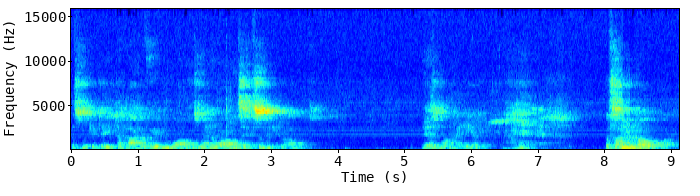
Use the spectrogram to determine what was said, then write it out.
let's look at the topography of New Orleans, why New Orleans had so many problems. There's one idea. let's talk about water.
